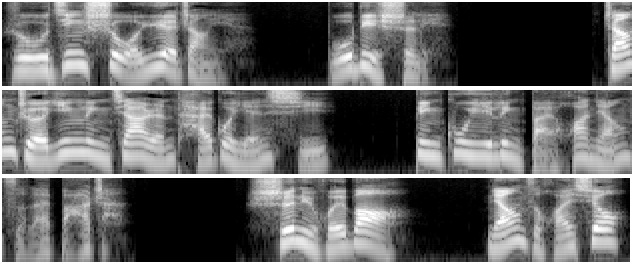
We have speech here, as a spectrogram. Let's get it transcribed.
汝今是我岳丈也，不必失礼。”长者因令家人抬过筵席。并故意令百花娘子来把盏。使女回报，娘子怀羞，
